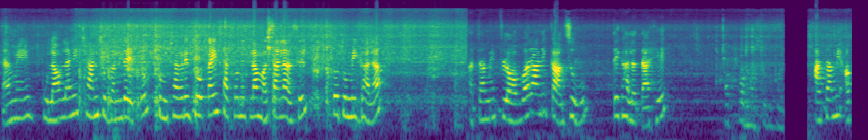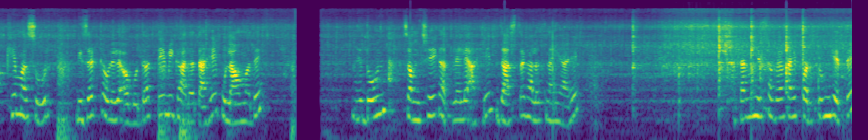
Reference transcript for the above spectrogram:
त्यामुळे पुलावलाही छान सुगंध येतो. तुमच्याकडे जो काही साठवणीतला मसाला असेल तो तुम्ही घाला. आता मी फ्लॉवर आणि काजू ते घालत आहे. आता मी अख्खे मसूर भिजत ठेवलेले अगोदर ते मी घालत आहे पुलावमध्ये. म्हणजे दोन चमचे घातलेले आहे जास्त घालत नाही आहे. आता मी हे सगळं काही परतून घेते.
